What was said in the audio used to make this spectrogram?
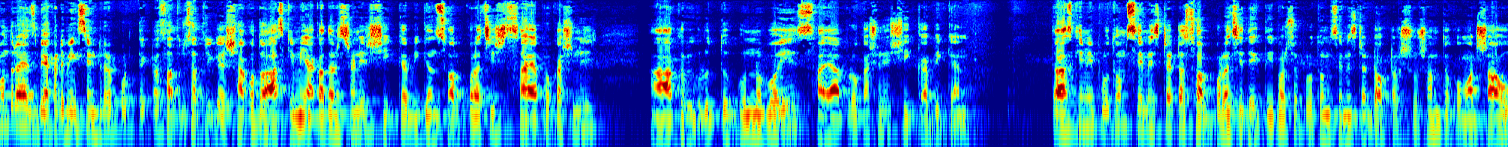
বন্ধুরা, এসবি একাডেমিক সেন্টারের প্রত্যেকটা ছাত্রছাত্রীকে স্বাগত। আজকে আমি একাদশ শ্রেণির শিক্ষা বিজ্ঞান সলভ করাচ্ছি ছায়া প্রকাশনীর খুবই গুরুত্বপূর্ণ বই, ছায়া প্রকাশনীর শিক্ষা বিজ্ঞান। তো আজকে আমি প্রথম সেমিস্টারটা সলভ করাচ্ছি দেখতেই পারছ প্রথম সেমিস্টার ডক্টর সুশান্ত কুমার সাহু।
